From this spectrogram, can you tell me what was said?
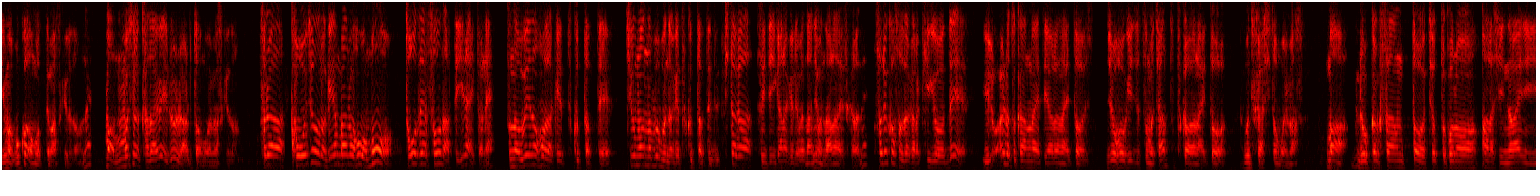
今僕は思ってますけれどもね。まあもちろん課題はいろいろあるとは思いますけど。それは工場の現場の方も当然そうなっていないとね。そんな上の方だけ作ったって注文の部分だけ作ったって下がついていかなければ何もならないですからね。それこそだから企業でいろいろと考えてやらないと情報技術もちゃんと使わないと難しいと思います。まあ六角さんとちょっとこの話の前に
